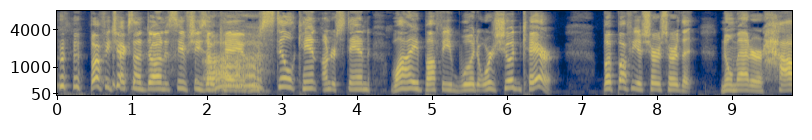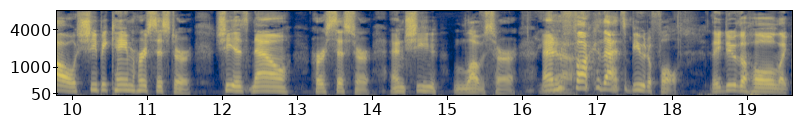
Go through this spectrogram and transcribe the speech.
crying. Buffy checks on Dawn to see if she's ah. okay, who still can't understand why Buffy would or should care. But Buffy assures her that no matter how she became her sister, she is now her sister, and she loves her. And fuck, that's beautiful. They do the whole like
